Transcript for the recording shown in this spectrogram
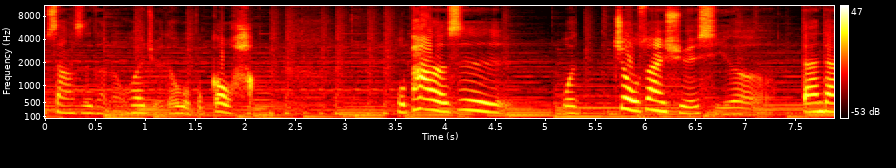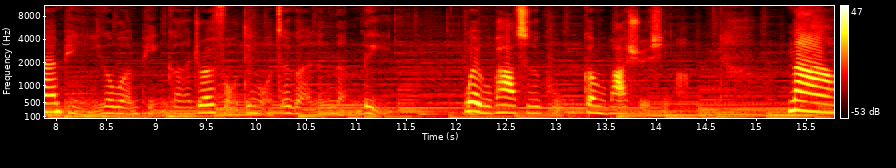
上司可能会觉得我不够好。我怕的是，我就算学习了，单单凭一个文凭，可能就会否定我这个人的能力。我也不怕吃苦，更不怕学习嘛。那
